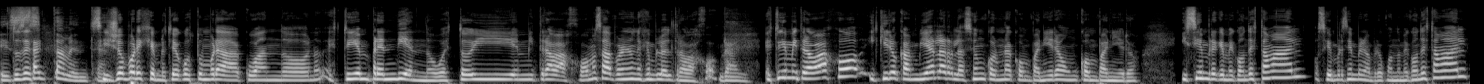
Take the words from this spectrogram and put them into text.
Entonces, Exactamente. Si yo, por ejemplo, estoy acostumbrada cuando estoy emprendiendo o estoy en mi trabajo, vamos a poner un ejemplo del trabajo. Dale. Estoy en mi trabajo y quiero cambiar la relación con una compañera o un compañero. Y siempre que me contesta mal, o siempre, siempre no, pero cuando me contesta mal,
